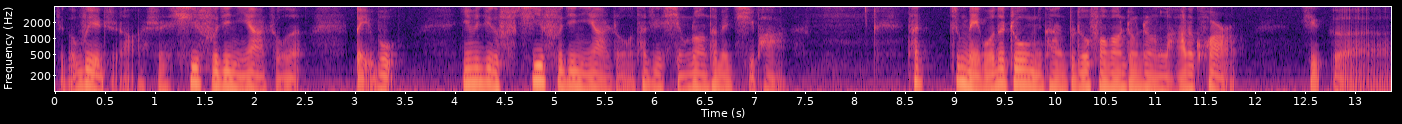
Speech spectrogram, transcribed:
这个位置啊，是西弗吉尼亚州的北部。因为这个西弗吉尼亚州，它这个形状特别奇葩。就美国的州，你看不都方方正正拉的块儿？这个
